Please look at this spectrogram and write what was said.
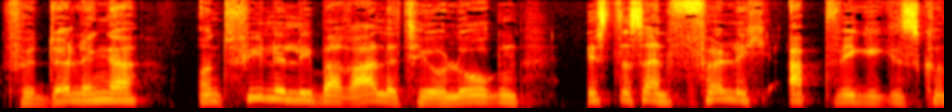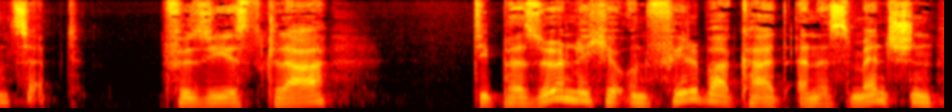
Für Döllinger und viele liberale Theologen ist das ein völlig abwegiges Konzept. Für sie ist klar, die persönliche Unfehlbarkeit eines Menschen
